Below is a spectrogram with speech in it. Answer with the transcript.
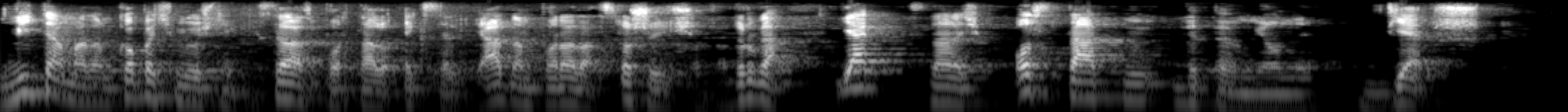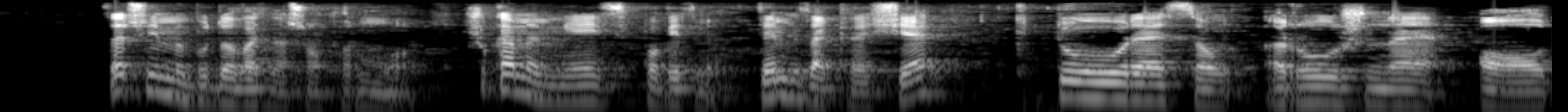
Witam, Adam Kopeć, miłośnik Excela z portalu Excel i Adam, porada 162. Jak znaleźć ostatni wypełniony wiersz? Zacznijmy budować naszą formułę. Szukamy miejsc, powiedzmy, w tym zakresie, które są różne od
